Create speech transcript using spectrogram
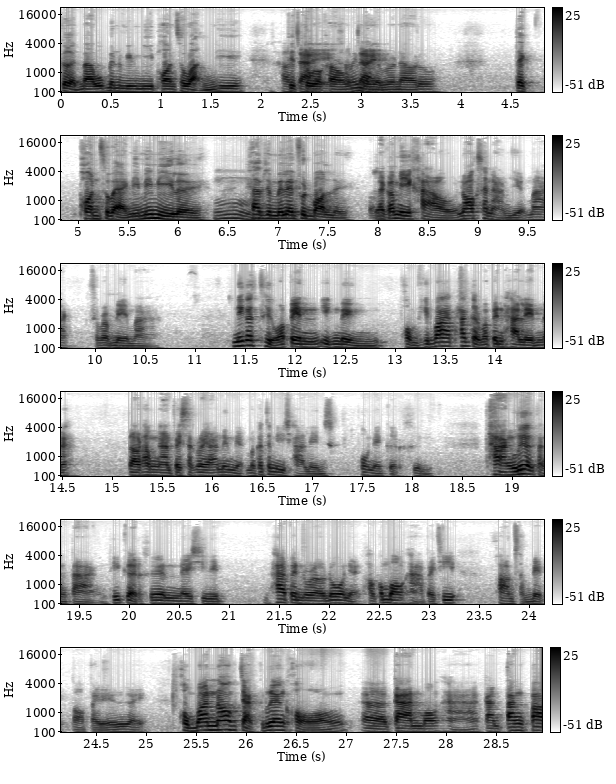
เกิดมาปุ๊บมันมีมีพรสวรรค์ที่เข้าใจติดตัวเขาเข้าไม่เหมือนกับใจโรนัลโดแต่พรแสวงนี้ไม่มีเลยอืมแทบจะไม่เล่นฟุตบอลเลย แล้วก็มีข่าวนอกสนามเยอะมากสำหรับเนย์มาร์นี่ก็ถือว่าเป็นอีกหนึ่ง ผมคิดว่าถ้าเกิดว่าเป็น talent นะเราทำงานไปสักระยะหนึ่งเนี่ยมันก็จะมี challenge พวกนี้เกิดขึ้น ทางเลือกต่างๆที่เกิดขึ้นในชีวิต ถ้าเป็นโรนัลโดเนี่ยเขาก็มองหาไปที่ความสำเร็จต่อไปเรื่อยๆ ผมว่านอกจากเรื่องของการมองหาการตั้งเป้า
